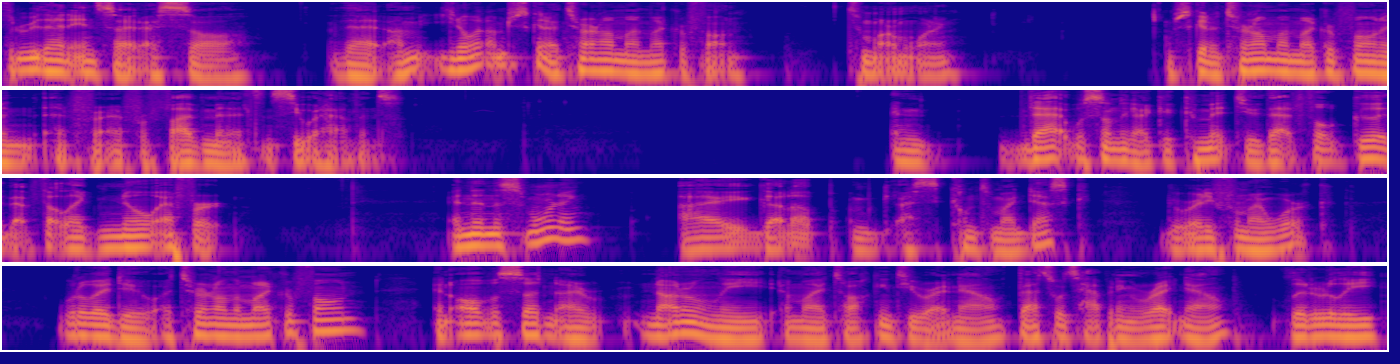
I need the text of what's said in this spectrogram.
Through that insight, I saw that I'm, you know what? I'm just going to turn on my microphone tomorrow morning. I'm just going to turn on my microphone and, and for, for five minutes and see what happens. And that was something I could commit to. That felt good. That felt like no effort. And then this morning, I got up. I come to my desk get ready for my work. What do I do? I turn on the microphone and all of a sudden I not only am I talking to you right now, that's what's happening right now, literally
